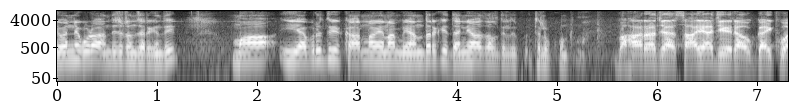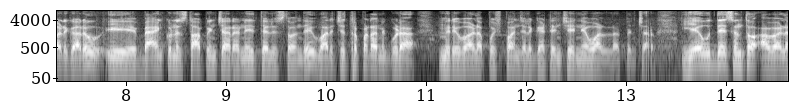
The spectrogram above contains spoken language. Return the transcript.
ఇవన్నీ కూడా అందించడం జరిగింది. మా ఈ అభివృద్ధికి కారణమైన మీ అందరికీ ధన్యవాదాలు తెలుపు తెలుపుకుంటున్నాను మహారాజా సాయాజీరావు గైక్వాడ్ గారు ఈ బ్యాంకును స్థాపించారని తెలుస్తోంది. వారి చిత్రపటానికి కూడా మీరు ఇవాళ పుష్పాంజలి ఘటించి నివాళులు అర్పించారు. ఏ ఉద్దేశంతో ఆవేళ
